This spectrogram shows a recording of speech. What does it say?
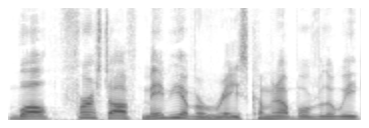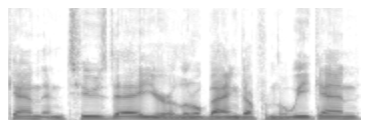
Well, first off, maybe you have a race coming up over the weekend and Tuesday you're a little banged up from the weekend.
